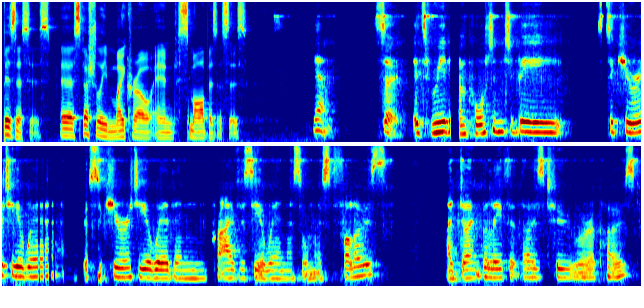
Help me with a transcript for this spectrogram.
businesses, especially micro and small businesses? Yeah. So it's really important to be security aware. If security aware, then privacy awareness almost follows. I don't believe that those two are opposed.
